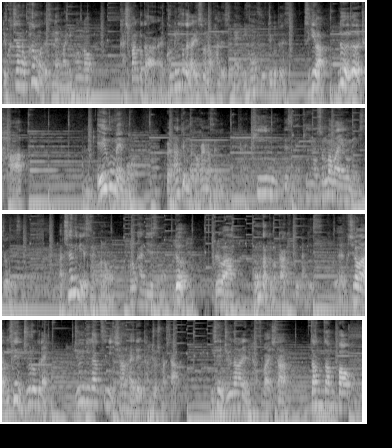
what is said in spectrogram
でこちらのパンもですね、まあ、日本の菓子パンとかコンビニとかでありそうなパンですよね。日本風ということです。次はルールー茶英語名もこれは何て読むんだか分かりません。ピンですね。ピンをそのまま英語名にしてるわけですね、まあ、ちなみにですねこのこの漢字ですね。ルこれは音楽の楽という感じです、えー、こちらは2016年12月に上海で誕生しました。2017年に発売したザンザンパオ。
